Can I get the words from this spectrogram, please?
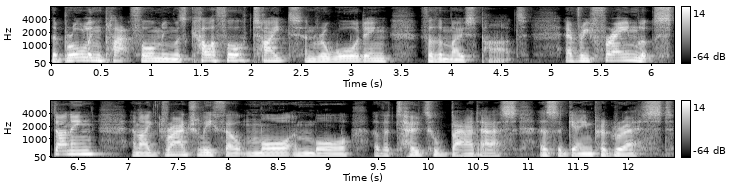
The brawling platforming was colourful, tight, and rewarding for the most part. Every frame looked stunning, and I gradually felt more and more of a total badass as the game progressed.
